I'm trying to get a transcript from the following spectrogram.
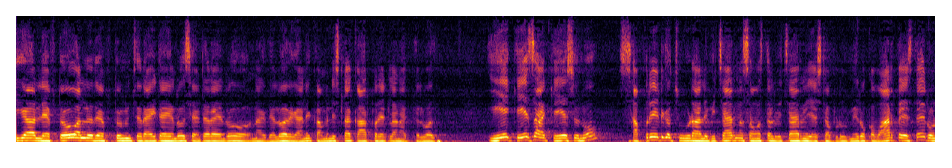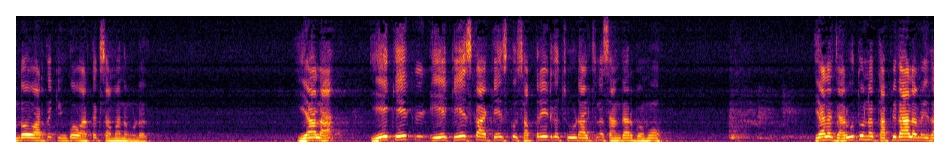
ఇక లెఫ్ట్ వాళ్ళు లెఫ్ట్ నుంచి రైట్ అయినరు సెంటర్ అయినరు నాకు తెలియదు కానీ కమ్యూనిస్ట్లా కార్పొరేట్లా నాకు తెలియదు ఏ కేసు ఆ కేసును సపరేట్గా చూడాలి విచారణ సంస్థలు విచారణ చేసేటప్పుడు. మీరు ఒక వార్త వేస్తే రెండో వార్తకి ఇంకో వార్తకి సంబంధం ఉండదు. ఇవాళ ఏ కే ఏ కేసుకు ఆ కేసుకు సపరేట్గా చూడాల్సిన సందర్భము. ఇవాళ జరుగుతున్న తప్పిదాల మీద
